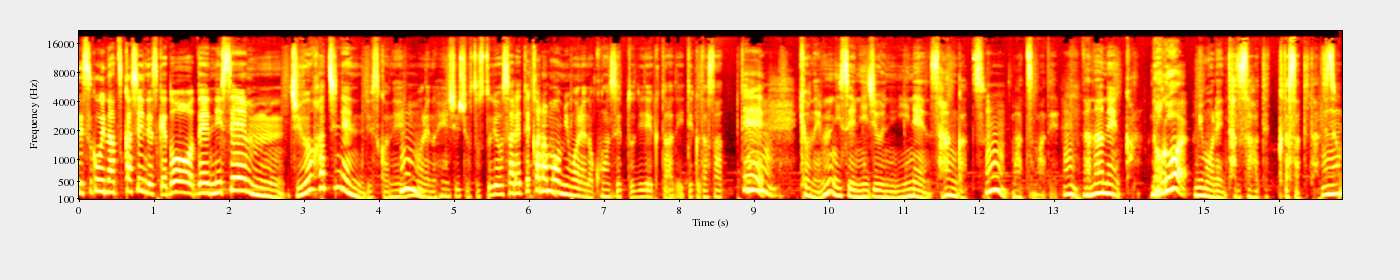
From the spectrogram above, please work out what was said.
ですごい懐かしいんですけどで2018年ですかね、うん。ミモレの編集長卒業されてからもミモレのコンセプトディレクターでいてくださって、うん。去年2022年3月うん。末までうん。7年間長い。ミモレに携わってくださってたんですよ。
